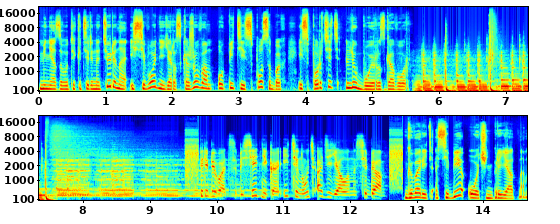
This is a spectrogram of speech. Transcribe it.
Меня зовут Екатерина Тюрина, и сегодня я расскажу вам о пяти способах испортить любой разговор перебивать собеседника и тянуть одеяло на себя. Говорить о себе очень приятно.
